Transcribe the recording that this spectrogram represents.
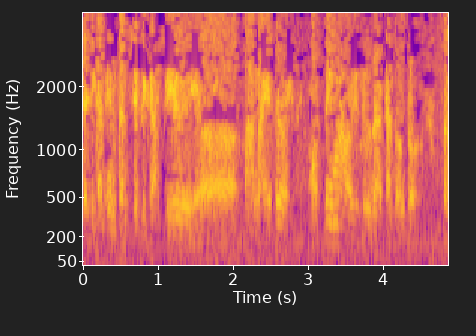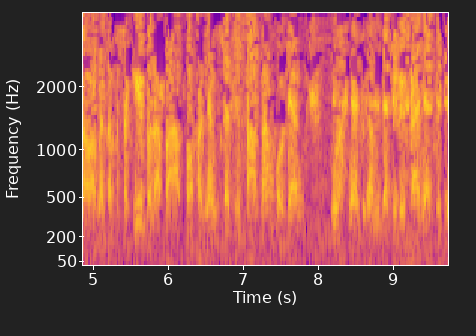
jadikan intensifikasi eh, tanah itu optimal gitu gunakan untuk berapa meter persegi, berapa pohon yang bisa ditanam, kemudian buahnya juga menjadi banyak. Jadi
